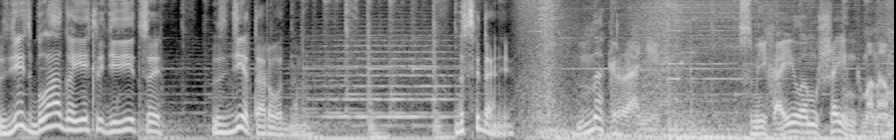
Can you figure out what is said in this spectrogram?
Здесь благо, если девицы с детородным. До свидания. На грани с Михаилом Шейнгманом.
